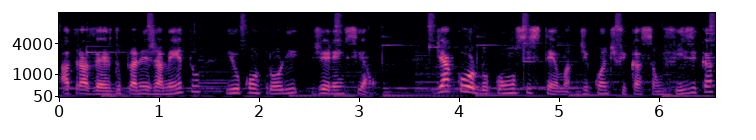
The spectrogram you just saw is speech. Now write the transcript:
através do planejamento e o controle gerencial, de acordo com um sistema de quantificação física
